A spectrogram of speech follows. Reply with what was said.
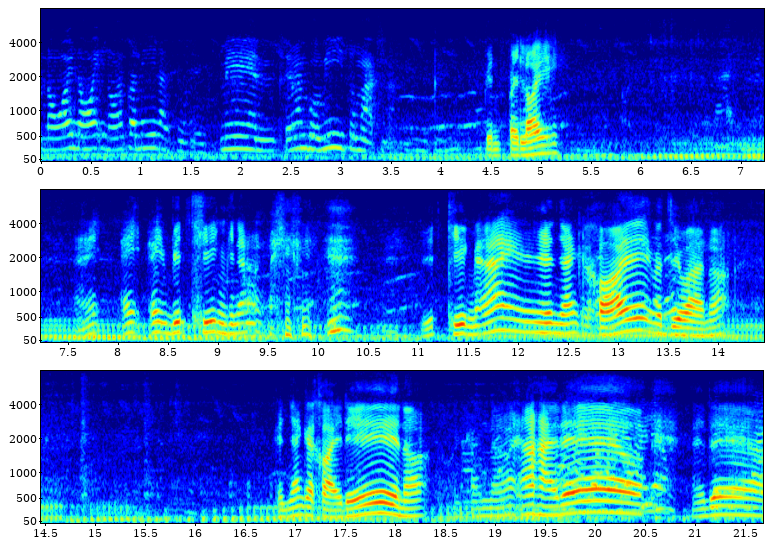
นน้อยน้อยน้อยก็นี่หนังสือเลยแม่นแต่มันบ่มีตัวหมัดนะ เป็นไปร้อยไอ้ไอ้ไอ้บิดคิงพี่น้องบิดคิงนะเห็นยังก็ขอยมันจิว่าเนาะเห็นยังก็ขอยเด้เนาะคำน้อยอาหายแล้วหายแล้ว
